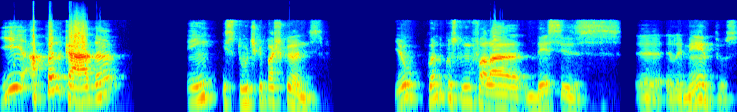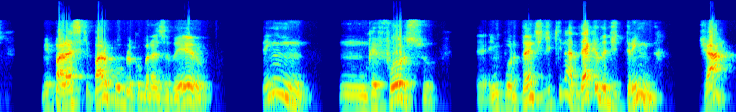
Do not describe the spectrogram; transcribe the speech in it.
e a pancada em Stuttgart e Pascanes. Eu, quando costumo falar desses eh, elementos, me parece que para o público brasileiro tem um, reforço eh, importante de que na década de 30, já,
